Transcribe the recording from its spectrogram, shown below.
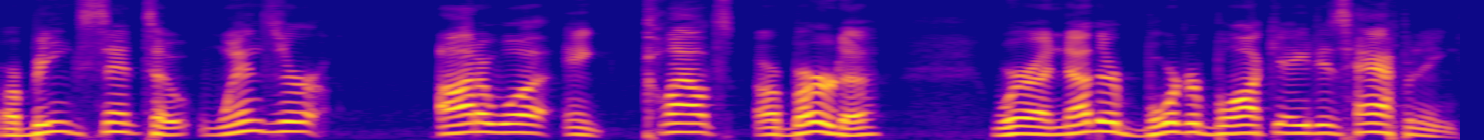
are being sent to Windsor, Ottawa, and Coutts, Alberta, where another border blockade is happening.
